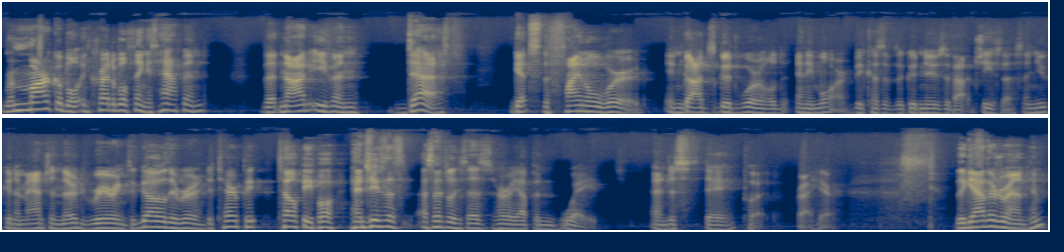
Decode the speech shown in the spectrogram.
remarkable, incredible thing has happened that not even death gets the final word in God's good world anymore because of the good news about Jesus. And you can imagine they're rearing to go, they're rearing to tell people, and Jesus essentially says, hurry up and wait and just stay put right here. They gathered around him,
